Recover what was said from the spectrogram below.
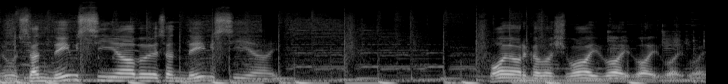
Ya sen neymişsin ya böyle sen neymişsin ya? Vay arkadaş vay vay vay vay vay.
